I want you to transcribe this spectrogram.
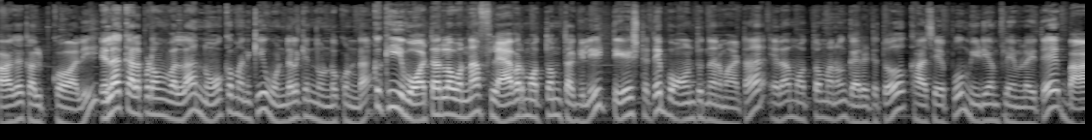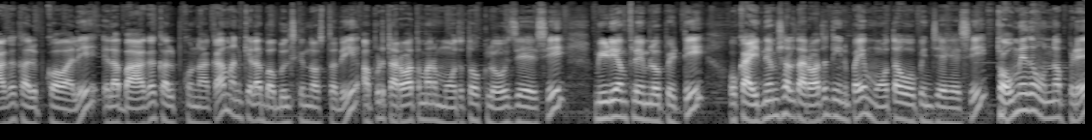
బాగా కలుపుకోవాలి. ఇలా కలపడం వల్ల నూక మనకి ఉండల కింద ఉండకుండా ఈ వాటర్లో ఉన్న ఫ్లేవర్ మొత్తం తగిలి టేస్ట్ అయితే బాగుంటుంది అనమాట ఇలా మొత్తం మనం గరిటెతో కాసేపు మీడియం ఫ్లేమ్లో అయితే బాగా కలుపుకోవాలి. ఇలా బాగా కలుపుకున్నాక మనకి ఇలా బబుల్స్ కింద వస్తుంది. అప్పుడు తర్వాత మనం మూతతో క్లోజ్ చేసి మీడియం ఫ్లేమ్లో పెట్టి ఒక ఐదు నిమిషాల తర్వాత దీనిపై మూత ఓపెన్ చేసేసి స్టవ్ మీద ఉన్నప్పుడే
